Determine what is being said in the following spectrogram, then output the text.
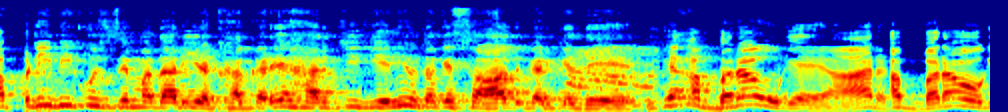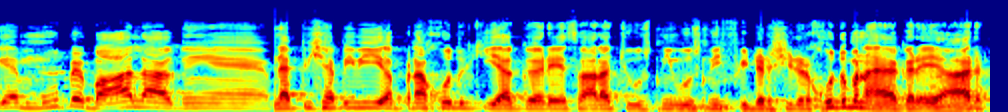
अपनी भी कुछ ज़िम्मेदारी रखा करे हर चीज़ ये नहीं होता कि साथ करके दे। ठीक है? अब बड़ा हो गया यार। अब बड़ा हो गया। मुँह पे बाल आ गए हैं। नपी शपी भी अपना खुद किया करे सारा चूसनी वूसनी फीडर शीडर खुद बनाया करे यार।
